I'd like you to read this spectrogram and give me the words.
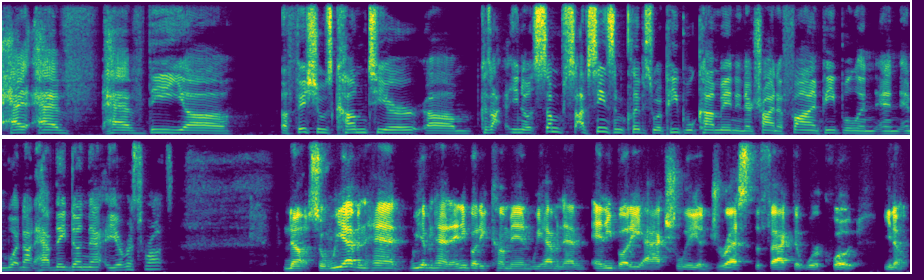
ha- have have the uh officials come to your um because i you know some i've seen some clips where people come in and they're trying to find people and and, and whatnot have they done that at your restaurants No, so we haven't had we haven't had anybody come in. We haven't had anybody actually address the fact that we're quote, you know,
